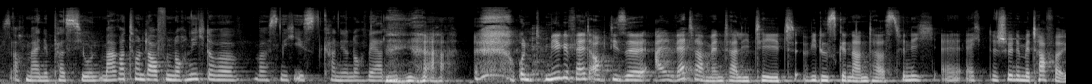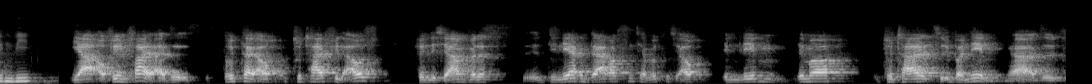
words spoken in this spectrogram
Das ist auch meine Passion. Marathon laufen noch nicht, aber was nicht ist, kann ja noch werden. Ja. Und mir gefällt auch diese Allwettermentalität, wie du es genannt hast. Finde ich äh, echt eine schöne Metapher irgendwie. Ja, auf jeden Fall. Also es drückt halt auch total viel aus, finde ich, ja. Weil das, die Lehren daraus sind ja wirklich auch im Leben immer total zu übernehmen. Ja, also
